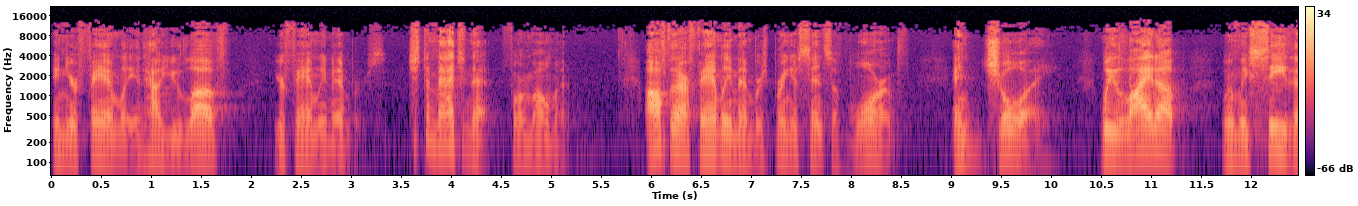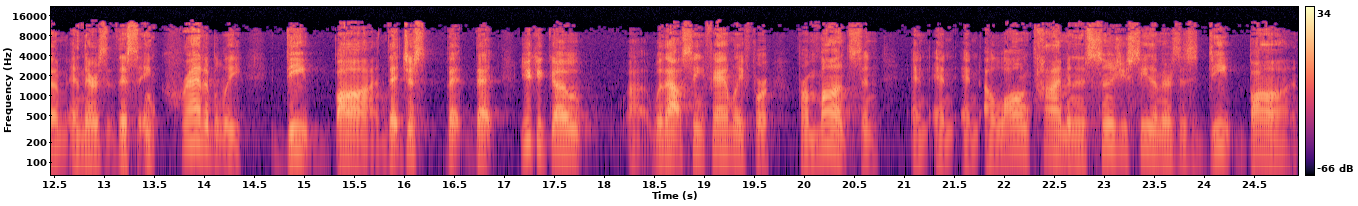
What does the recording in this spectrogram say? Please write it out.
in your family and how you love your family members. Just imagine that for a moment. Often our family members bring a sense of warmth and joy. We light up when we see them, and there's this incredibly deep bond that just that, that you could go uh, without seeing family for, for months and, and, and, and a long time, and then as soon as you see them, there's this deep bond.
